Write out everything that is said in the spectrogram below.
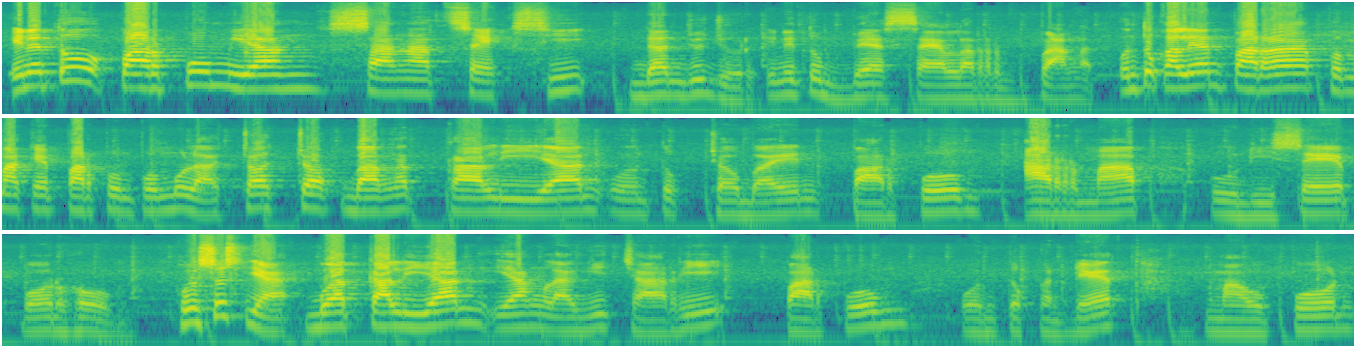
Ini tuh parfum yang sangat seksi dan jujur, ini tuh best seller banget. Untuk kalian para pemakai parfum pemula, cocok banget kalian untuk cobain parfum Armap Odyssey for Home. Khususnya buat kalian yang lagi cari parfum untuk ngedate maupun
